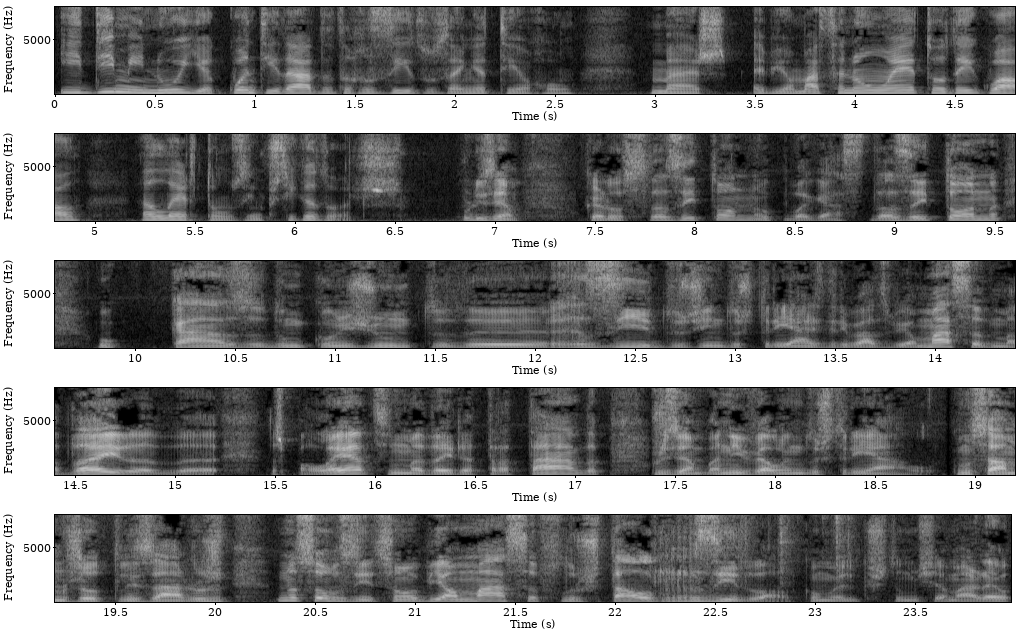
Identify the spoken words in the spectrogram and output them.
e diminui a quantidade de resíduos em aterro. Mas a biomassa não é toda igual, alertam os investigadores. Por exemplo, o caroço da azeitona, o bagaço da azeitona, o caso de um conjunto de resíduos industriais derivados de biomassa, de madeira, de, das paletes, de madeira tratada. Por exemplo, a nível industrial, começámos a utilizar os. Não são resíduos, são a biomassa florestal residual, como eu costumo chamar. É o,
